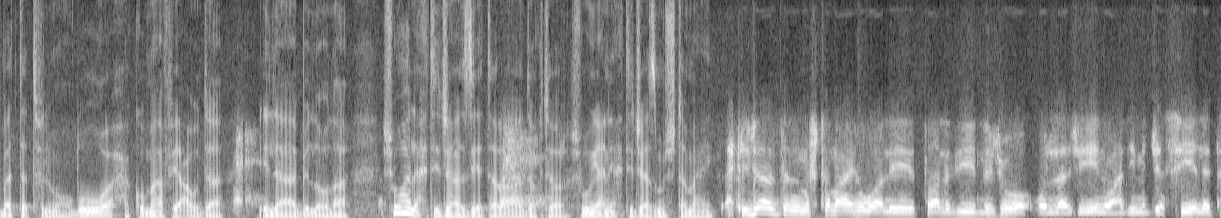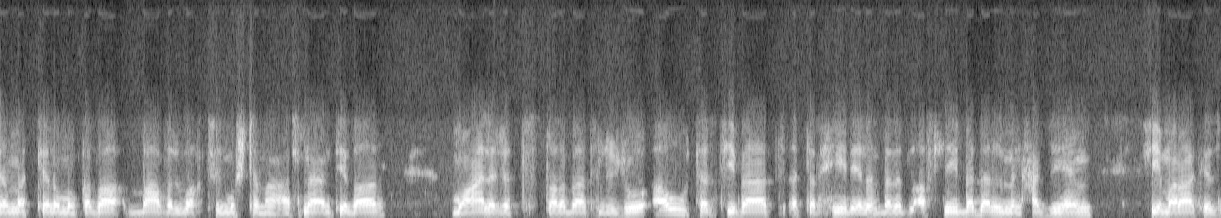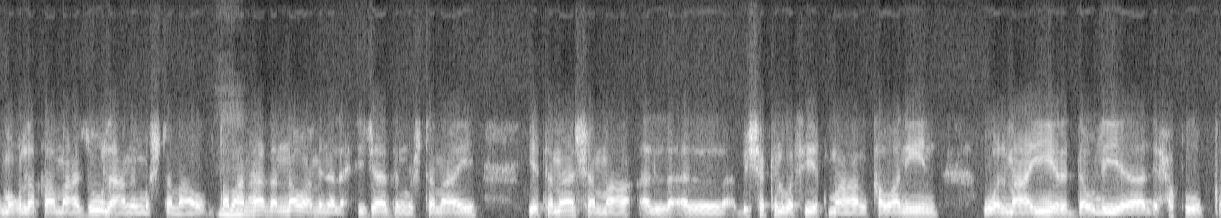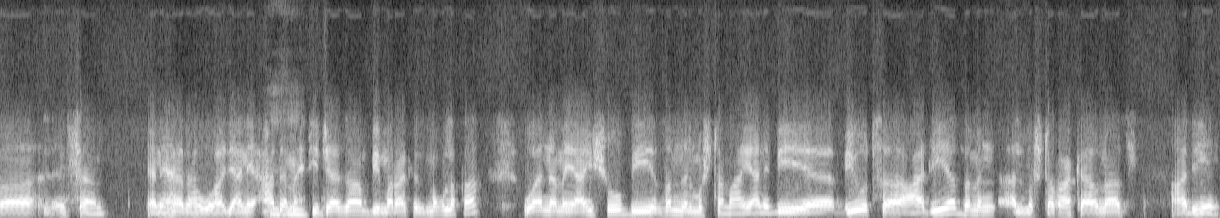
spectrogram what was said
بتت في الموضوع حكوا ما في عودة إلى بلولا. شو هالاحتجاز يا ترى دكتور؟ شو يعني احتجاز مجتمعي؟ الاحتجاز المجتمعي هو لطالبي اللجوء واللاجئين وعديم الجنسية لتمكنوا من قضاء بعض الوقت في المجتمع أثناء انتظار معالجة طلبات اللجوء أو ترتيبات الترحيل إلى البلد الأصلي بدل من حجزهم في مراكز مغلقة معزولة عن المجتمع. طبعا هذا النوع من الاحتجاز المجتمعي يتماشى مع ال ال بشكل وثيق مع القوانين والمعايير الدولية لحقوق الإنسان. يعني هذا هو يعني عدم احتجازهم بمراكز مغلقة وإنما يعيشوا ضمن المجتمع يعني ببيوت عادية ضمن المجتمع كأناس عاديين.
